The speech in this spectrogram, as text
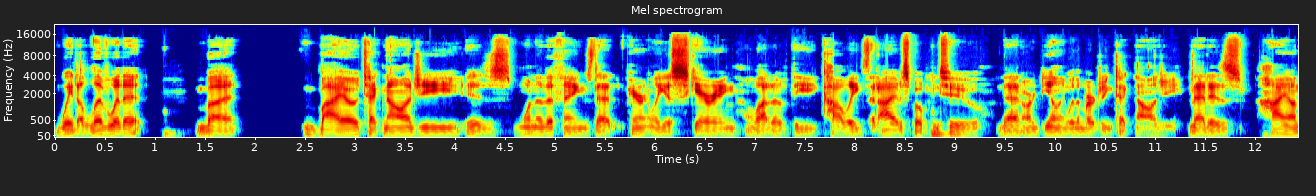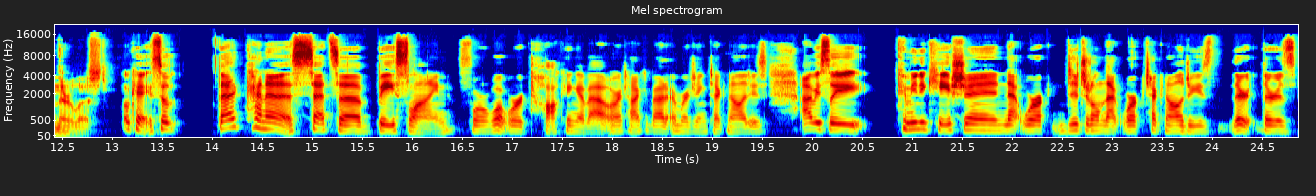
way to live with it, but biotechnology is one of the things that apparently is scaring a lot of the colleagues that I've spoken to that are dealing with emerging technology. That is high on their list. Okay, so that kind of sets a baseline for what we're talking about when we're talking about emerging technologies. Obviously, communication network, digital network technologies, there there's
